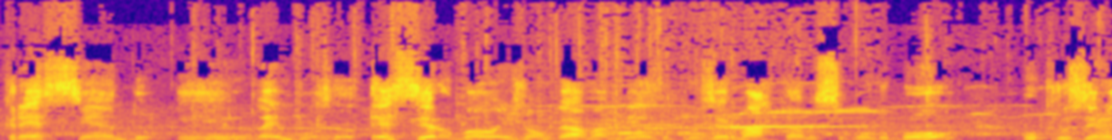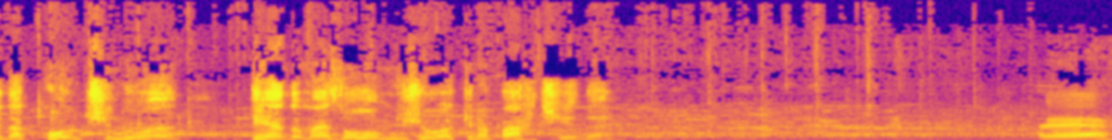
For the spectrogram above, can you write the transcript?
crescendo e indo em busca do terceiro gol em João Gama. Mesmo o Cruzeiro marcando o segundo gol, o Cruzeiro ainda continua tendo mais volume de jogo aqui na partida. É,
